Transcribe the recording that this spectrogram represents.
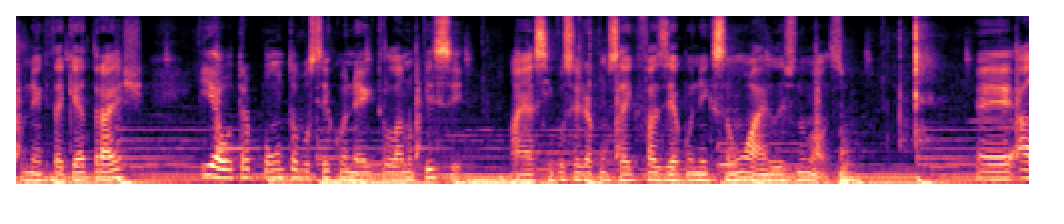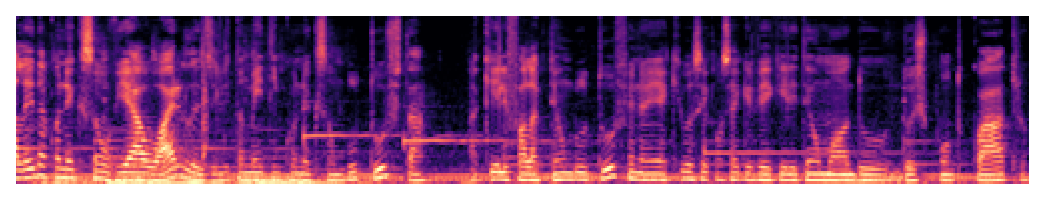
conecta aqui atrás e a outra ponta você conecta lá no PC. Aí assim você já consegue fazer a conexão wireless no mouse. É, além da conexão via wireless, ele também tem conexão Bluetooth, tá? Aqui ele fala que tem um Bluetooth, né? E aqui você consegue ver que ele tem um modo 2.4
